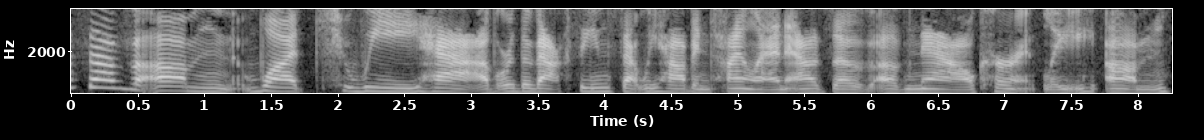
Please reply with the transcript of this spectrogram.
as of um, what we have or the vaccines that we have in Thailand as of, of now currently, um,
